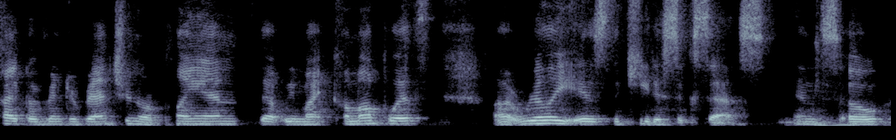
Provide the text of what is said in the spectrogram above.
type of intervention or plan that we might come up with uh, really is the key to success. And mm-hmm. so,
